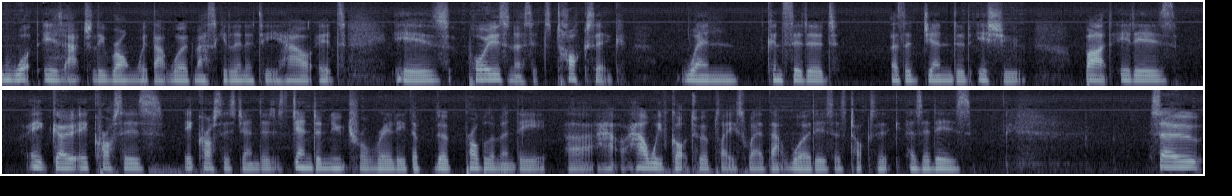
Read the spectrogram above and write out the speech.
what is actually wrong with that word masculinity, how it is poisonous, it's toxic when considered as a gendered issue, but it is it go it crosses it crosses genders. It's gender neutral, really. The the problem and the uh, how, how we've got to a place where that word is as toxic as it is. So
